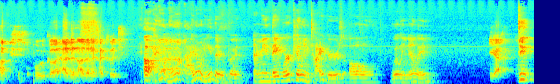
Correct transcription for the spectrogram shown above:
oh god, I don't, I don't know if I could. Oh, I don't know. Uh, I don't either. But I mean, they were killing tigers all willy nilly. Yeah, Dude,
